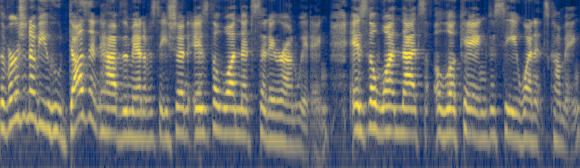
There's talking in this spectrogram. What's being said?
The version of you who doesn't have the manifestation is the one that's sitting around waiting, is the one that's looking to see when it's coming,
